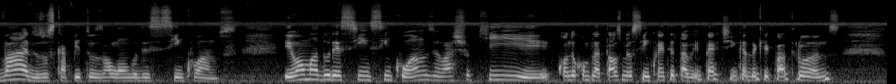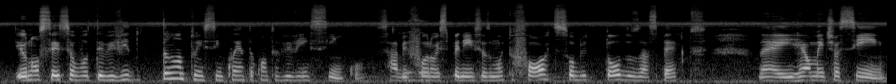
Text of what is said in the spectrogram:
vários os capítulos ao longo desses cinco anos. Eu amadureci em cinco anos, eu acho que quando eu completar os meus 50, está bem pertinho, que é daqui a quatro anos, eu não sei se eu vou ter vivido tanto em 50 quanto eu vivi em cinco, sabe? Uhum. Foram experiências muito fortes sobre todos os aspectos, né? E realmente, assim,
